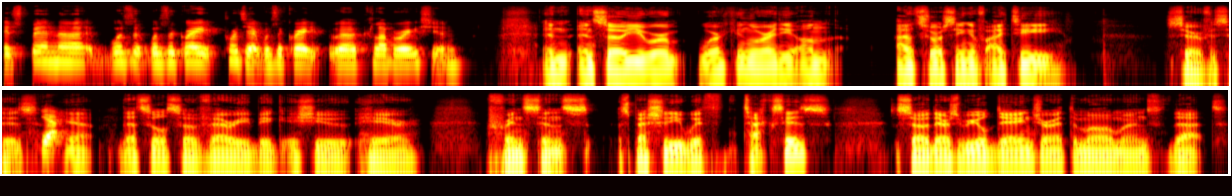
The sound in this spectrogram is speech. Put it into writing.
it's been a was it was a great project, was a great uh, collaboration. And and so you were working already on outsourcing of IT services. Yeah. Yeah. That's also a very big issue here. For instance, especially with taxes. So there's real danger at the moment that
